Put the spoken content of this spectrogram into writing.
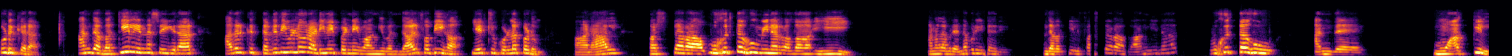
கொடுக்கிறார். அந்த வக்கீல் என்ன செய்கிறார்? அதற்கு தகுதியுள்ள ஒரு அடிமை பெண்ணை வாங்கி வந்தால் ஃபபீஹா ஏற்றுக்கொள்ளப்படும். ஆனால் ஆனால் அவர் என்ன பண்ணிட்டாரு? அந்த வக்கீல் ஃபஸ்டரா வாங்கினார் உகுத்தகு அந்த அக்கில்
